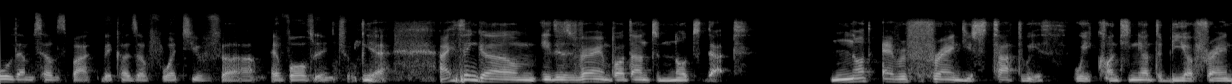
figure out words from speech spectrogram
hold themselves back because of what you've uh, evolved into? Yeah, I think um, it is very important to note that not every friend you start with will continue to be your friend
